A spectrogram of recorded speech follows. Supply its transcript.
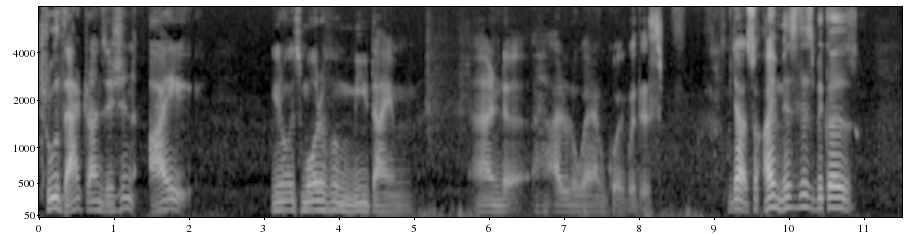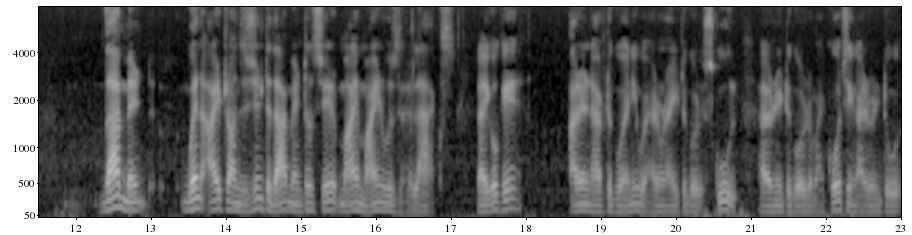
through that transition I you know it's more of a me time. And uh, I don't know where I'm going with this. Yeah so I miss this because that meant when I transitioned to that mental state, my mind was relaxed. Like, okay, I didn't have to go anywhere. I don't need to go to school. I don't need to go to my coaching. I don't need to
